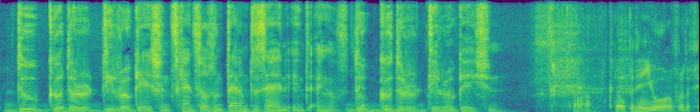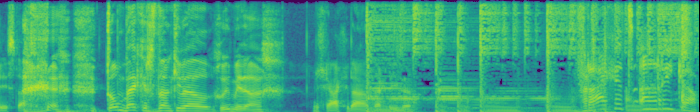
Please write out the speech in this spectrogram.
do-gooder derogation. Het schijnt zelfs een term te zijn in het Engels. Do-gooder derogation. Voilà, knopen in je oren voor de feestdagen. Tom Bekkers, dankjewel. Goedemiddag. Graag gedaan, dag lieve. Vraag het aan Rika.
